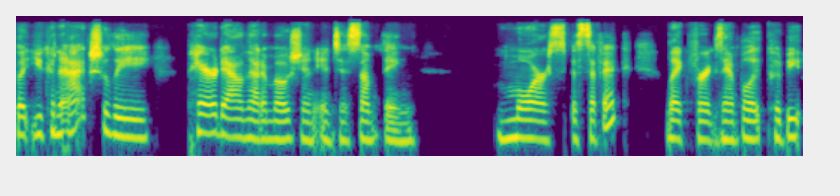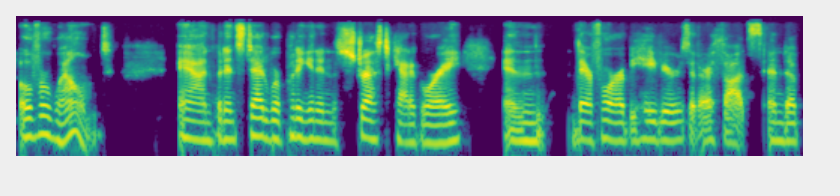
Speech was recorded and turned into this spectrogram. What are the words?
but you can actually pare down that emotion into something more specific. Like, for example, it could be overwhelmed. And, but instead, we're putting it in the stressed category. And therefore, our behaviors and our thoughts end up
